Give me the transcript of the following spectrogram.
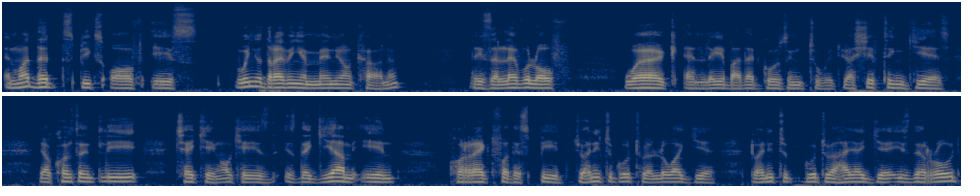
and what that speaks of is when you're driving a manual car, no, there's a level of work and labor that goes into it. You are shifting gears. You are constantly checking. Okay, is is the gear I'm in correct for the speed? Do I need to go to a lower gear? Do I need to go to a higher gear? Is the road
